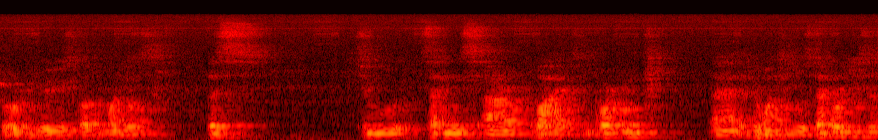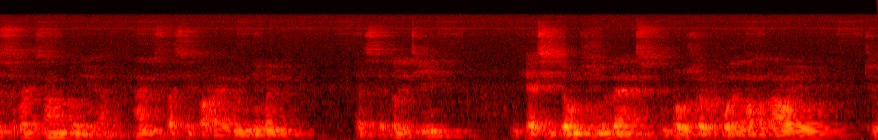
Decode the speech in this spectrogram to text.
Sure, we the modules. These two settings are quite important. Uh, if you want to use web releases, for example, you have can specify the minimum stability. In case you don't do that, Composer will not allow you to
